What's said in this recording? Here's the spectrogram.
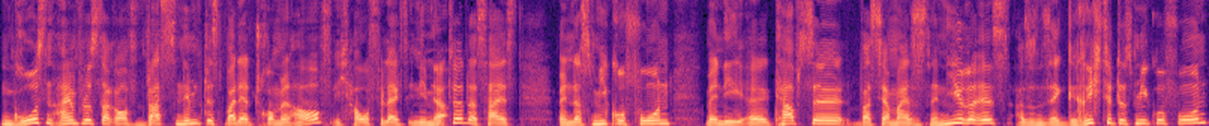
einen großen Einfluss darauf, was nimmt es bei der Trommel auf. Ich hau vielleicht in die Ja. Mitte, das heißt, wenn das Mikrofon, wenn die äh, Kapsel, was ja meistens eine Niere ist, also ein sehr gerichtetes Mikrofon,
